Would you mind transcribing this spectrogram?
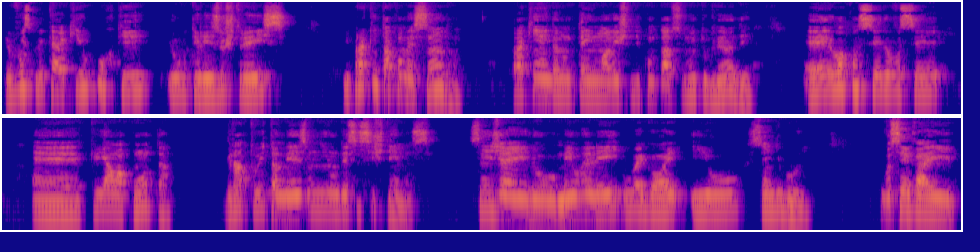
eu vou explicar aqui o porquê eu utilizo os três. E para quem está começando, para quem ainda não tem uma lista de contatos muito grande, é, eu aconselho você é, criar uma conta gratuita mesmo em um desses sistemas. Seja ele o Mail Relay, o Egoi e o SendGui. Você vai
